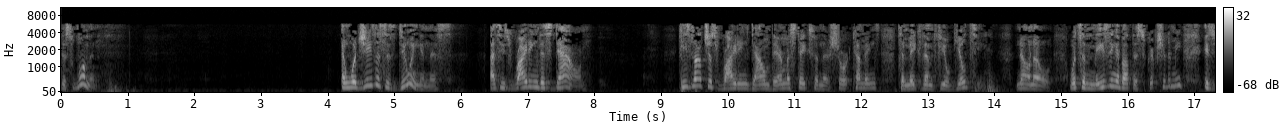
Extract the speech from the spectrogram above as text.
this woman. And what Jesus is doing in this, as he's writing this down, he's not just writing down their mistakes and their shortcomings to make them feel guilty. No, no. What's amazing about this scripture to me is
